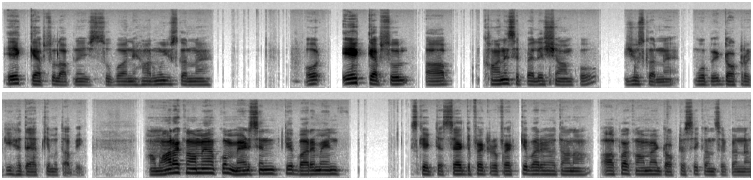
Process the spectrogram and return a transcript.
ایک کیپسول آپ نے صبح نہارمو یوز کرنا ہے اور ایک کیپسول آپ کھانے سے پہلے شام کو یوز کرنا ہے، وہ بھی ڈاکٹر کی ہدایت کے مطابق۔ ہمارا کام ہے آپ کو میڈیسن کے بارے میں، اس کے سیڈ افیکٹ افیکٹ کے بارے میں بتانا۔ آپ کا کام ہے ڈاکٹر سے کنسلٹ کرنا۔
